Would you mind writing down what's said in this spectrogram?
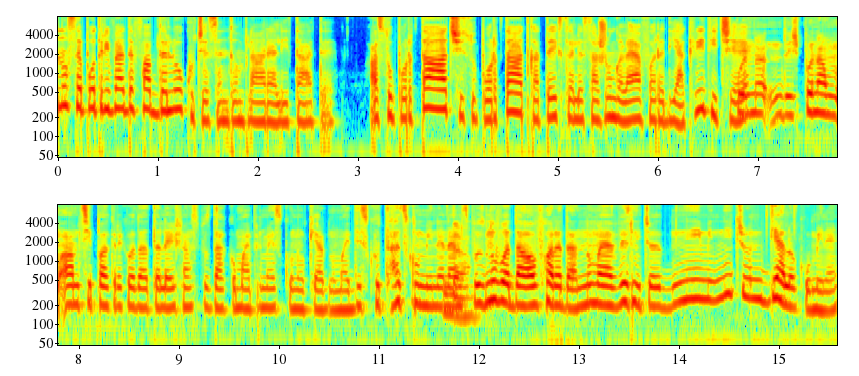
nu se potrivea de fapt deloc cu ce se întâmpla în realitate. A suportat și suportat ca textele să ajungă la ea fără diacritice. Până, deci până am, am țipat, cred că odată la ei și am spus dacă mai primesc unul, chiar nu mai discutați cu mine. Ne-am Da. spus nu vă dau afară, dar nu mai aveți nicio, nimic, niciun dialog cu mine.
